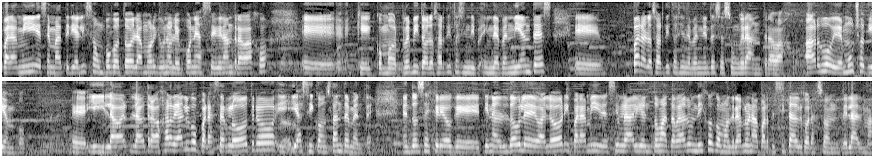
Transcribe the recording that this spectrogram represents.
para mí se materializa un poco todo el amor que uno le pone a ese gran trabajo, eh, que como repito, a los artistas inde- independientes, eh, para los artistas independientes es un gran trabajo, arduo y de mucho tiempo. Eh, y trabajar de algo para hacer lo otro y, así constantemente. Entonces creo que tiene el doble de valor y para mí decirle a alguien, toma, te regalo un disco es como entregarle una partecita del corazón, del alma.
